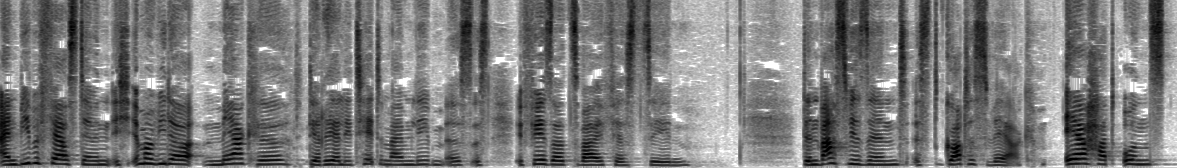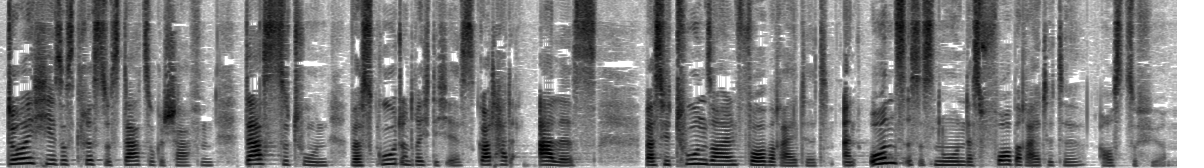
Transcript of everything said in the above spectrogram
ein Bibelvers, den ich immer wieder merke, der Realität in meinem Leben ist, ist Epheser 2, Vers 10. Denn was wir sind, ist Gottes Werk. Er hat uns durch Jesus Christus dazu geschaffen, das zu tun, was gut und richtig ist. Gott hat alles, was wir tun sollen, vorbereitet. An uns ist es nun, das Vorbereitete auszuführen.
